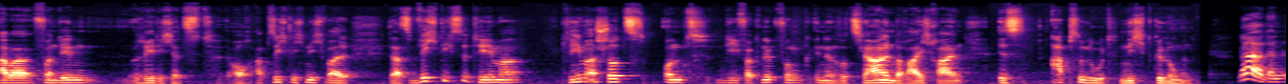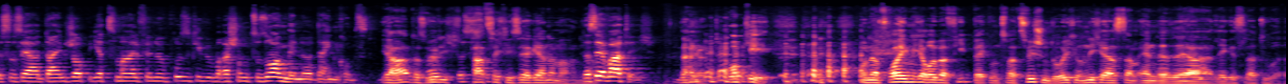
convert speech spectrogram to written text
Aber von denen rede ich jetzt auch absichtlich nicht, weil das wichtigste Thema Klimaschutz und die Verknüpfung in den sozialen Bereich rein ist absolut nicht gelungen. Naja, dann ist es ja dein Job, jetzt mal für eine positive Überraschung zu sorgen, wenn du dahin kommst. Ja, das würde ich das, tatsächlich sehr gerne machen. Das ja. erwarte ich. Danke, okay. Und dann freue ich mich auch über Feedback und zwar zwischendurch und nicht erst am Ende der Legislatur.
